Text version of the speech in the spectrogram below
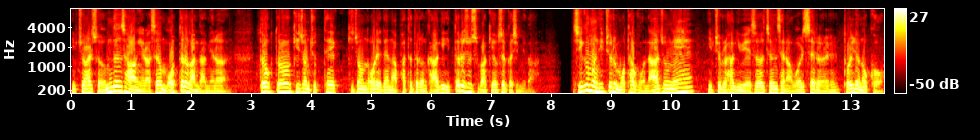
입주할 수 없는 상황이라서 못 들어간다면 더욱더 기존 주택, 기존 오래된 아파트들은 가격이 떨어질 수밖에 없을 것입니다. 지금은 입주를 못하고 나중에 입주를 하기 위해서 전세나 월세를 돌려놓고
